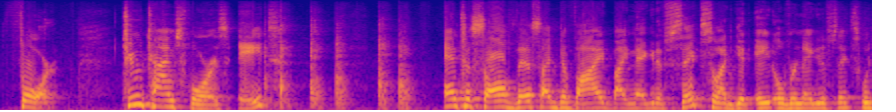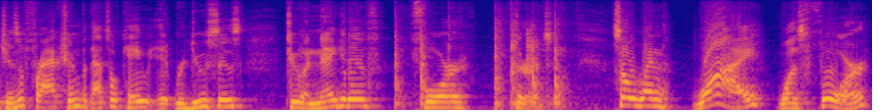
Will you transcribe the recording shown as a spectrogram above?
4. 2 times 4 is 8. And to solve this, I'd divide by negative 6. So I'd get 8 over negative 6, which is a fraction. But that's OK. It reduces to a negative 4 thirds. So when y was 4,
